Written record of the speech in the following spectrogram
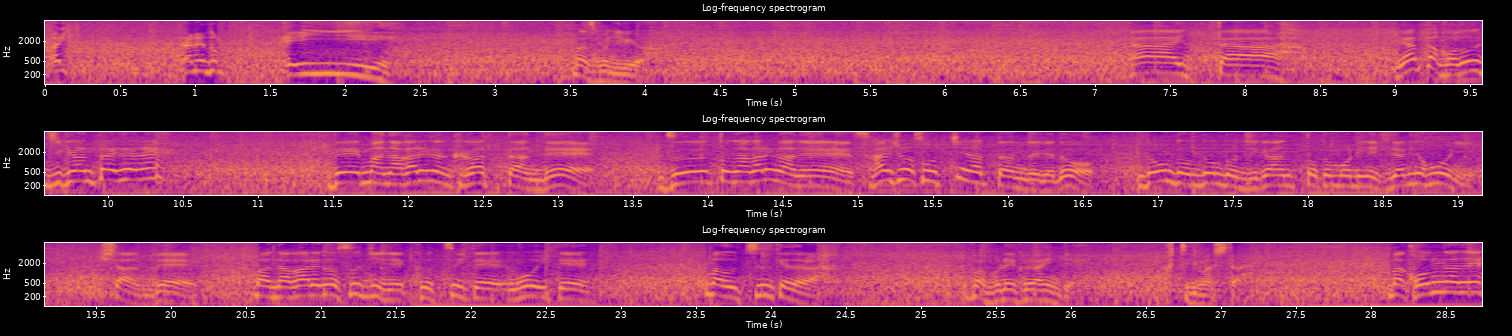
はいありがとうえい。まずそこにいるよ。ああいった。やっぱこの時間帯だね。でまあ流れがかかったんでずっと流れがね最初はそっちにあったんだけどどんどんどんどん時間とともにね左の方に来たんで、まあ、流れの筋にねくっついて動いてまあ打ち続けたらやっぱブレークラインで食ってきました。まあこんなね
